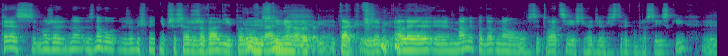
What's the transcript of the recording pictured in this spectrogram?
teraz może no, znowu, żebyśmy nie przeszarżowali porównań. Tak, że, ale y, mamy podobną sytuację, jeśli chodzi o historyków rosyjskich, y,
